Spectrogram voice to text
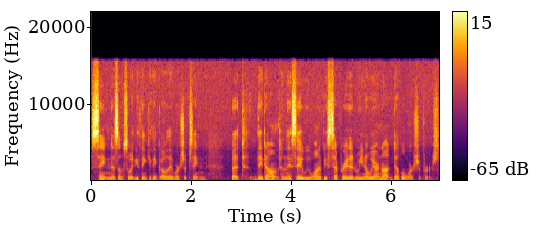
Satanism. So what do you think? You think, oh, they worship Satan, but they don't. And they say we want to be separated. You know, we are not devil worshippers.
